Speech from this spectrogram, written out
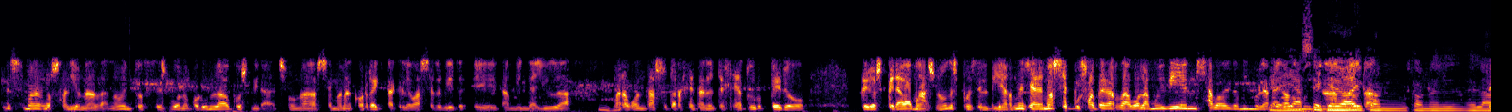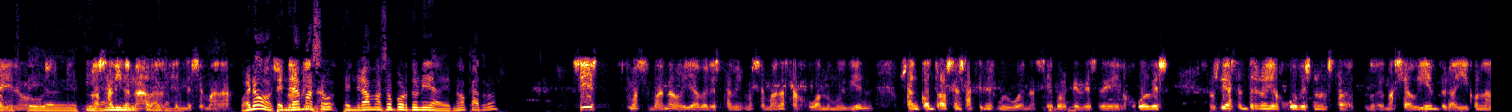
de semana no salió nada, ¿no? Entonces, bueno, por un lado, pues mira, ha hecho una semana correcta que le va a servir eh, también de ayuda para aguantar su tarjeta en el TGA Tour, pero pero esperaba más, ¿no? Después del viernes y además se puso a pegar la bola muy bien, sábado y domingo le ha pegado ya se quedó ahí con, con el, el de decir. No ha salido nada el fin de semana. Bueno, tendrá más, tendrá más oportunidades, ¿no, Carlos? Misma semana, hoy a ver esta misma semana, está jugando muy bien. O sea, ha encontrado sensaciones muy buenas, ¿eh? porque desde el jueves, los días de entreno y el jueves no está demasiado bien, pero allí con la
